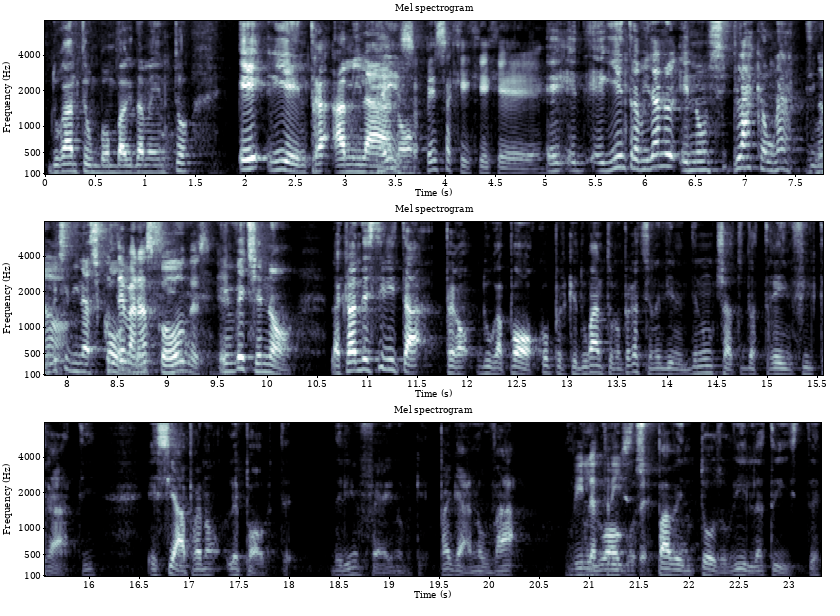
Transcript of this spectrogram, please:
durante un bombardamento e rientra a Milano. pensa, pensa che- che- che... E, e- e rientra a Milano e non si placa un attimo, No, invece di nascondersi. poteva nascondersi. E invece no. La clandestinità però dura poco perché durante un'operazione viene denunciato da tre infiltrati e si aprono le porte dell'inferno perché Pagano va in Villa quel luogo Triste. spaventoso, Villa Triste,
